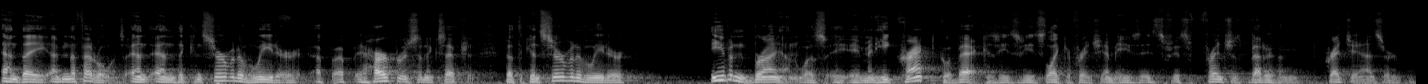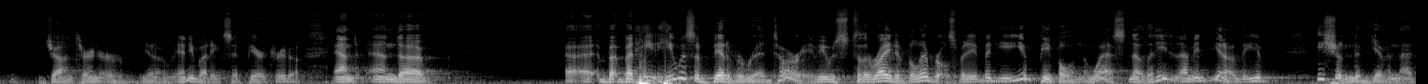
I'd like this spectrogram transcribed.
And they, I mean, the federal ones. And, and the conservative leader, uh, uh, Harper's an exception, but the conservative leader, even Brian was, I mean, he cracked Quebec because he's, he's like a French. I mean, he's, his, his French is better than Chrétien's or John Turner or, you know, anybody except Pierre Trudeau. And, and, uh, uh, but but he, he was a bit of a red Tory. He was to the right of the Liberals. But he, but you, you people in the West know that he. I mean, you know, you, he shouldn't have given that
